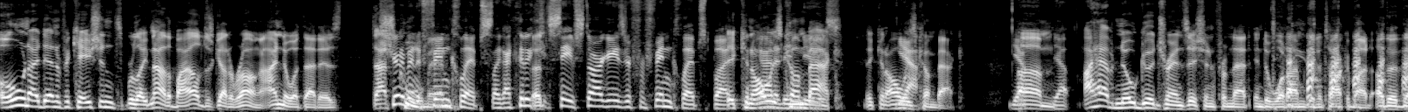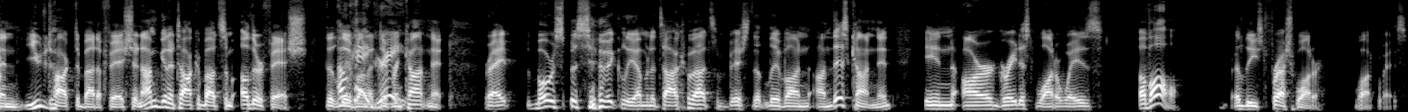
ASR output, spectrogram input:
own identifications, were like, nah, the biologist got it wrong. I know what that is. That Should have cool, been a fin clips. Like I could have saved Stargazer for fin clips, but It can always come news. back. It can always Yeah. come back. Yep, Um, yep. I have no good transition from that into what I'm going to talk about, other than you talked about a fish, and I'm going to talk about some other fish that live Okay, on a great. different continent. Right. More specifically, I'm going to talk about some fish that live on on this continent in our greatest waterways of all, at least freshwater waterways.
